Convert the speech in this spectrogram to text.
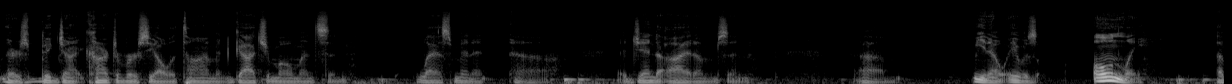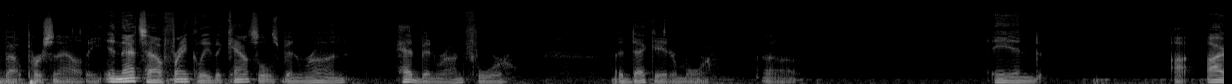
there's big giant controversy all the time and gotcha moments and last minute uh, agenda items and um, you know it was only about personality and that's how frankly the council's been run had been run for a decade or more uh, and I, I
